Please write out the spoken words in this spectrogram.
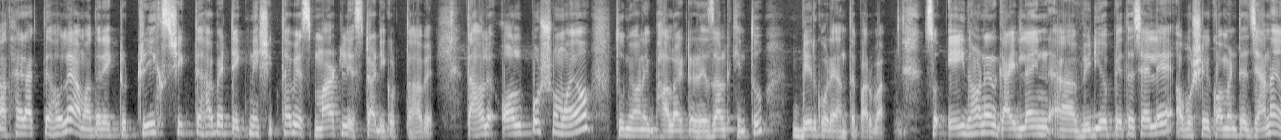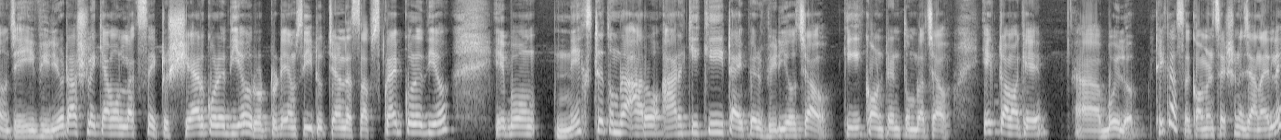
মাথায় রাখতে হলে আমাদের একটু ট্রিক্স শিখতে হবে টেকনিক শিখতে হবে স্মার্টলি স্টাডি করতে হবে। তাহলে অল্প সময়েও তুমি অনেক ভালো একটা রেজাল্ট কিন্তু বের করে আনতে পারবা। সো এই ধরনের গাইডলাইন ভিডিও পেতে চাইলে অবশ্যই কমেন্টে জানাও যে এই ভিডিওটা আসলে কেমন লাগছে। একটু শেয়ার করে দিও। রোড টু ডিএমসি ইউটিউব চ্যানেলে সাবস্ক্রাইব করে দিও। এবং নেক্সটে তোমরা আরও আর কি কি টাইপের ভিডিও চাও, কি কি কন্টেন্ট তোমরা চাও, একটু আমাকে বইলো, ঠিক আছে? কমেন্ট সেকশনে জানাইলে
